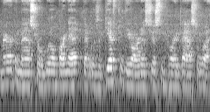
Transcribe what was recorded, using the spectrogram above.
American master Will Barnet that was a gift to the artist just before he passed away.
